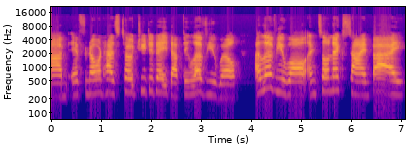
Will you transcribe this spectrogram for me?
Um, if no one has told you today that they love you, well, I love you all. Until next time, bye.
